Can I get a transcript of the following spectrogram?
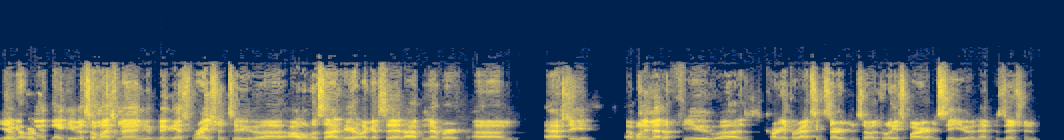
Yeah, go, man, thank you so much, man. You're a big inspiration to uh, all of us out here. Like I said, I've never um, actually I've only met a few uh, cardiothoracic surgeons, so it's really inspired to see you in that position.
